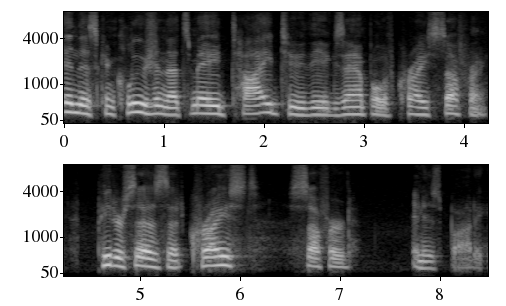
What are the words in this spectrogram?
in this conclusion that's made tied to the example of Christ's suffering, Peter says that Christ suffered in his body.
